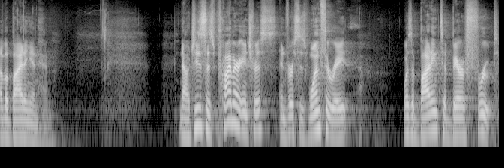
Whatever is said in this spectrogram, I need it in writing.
of abiding in Him. Now, Jesus' primary interest in verses 1 through 8 was abiding to bear fruit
